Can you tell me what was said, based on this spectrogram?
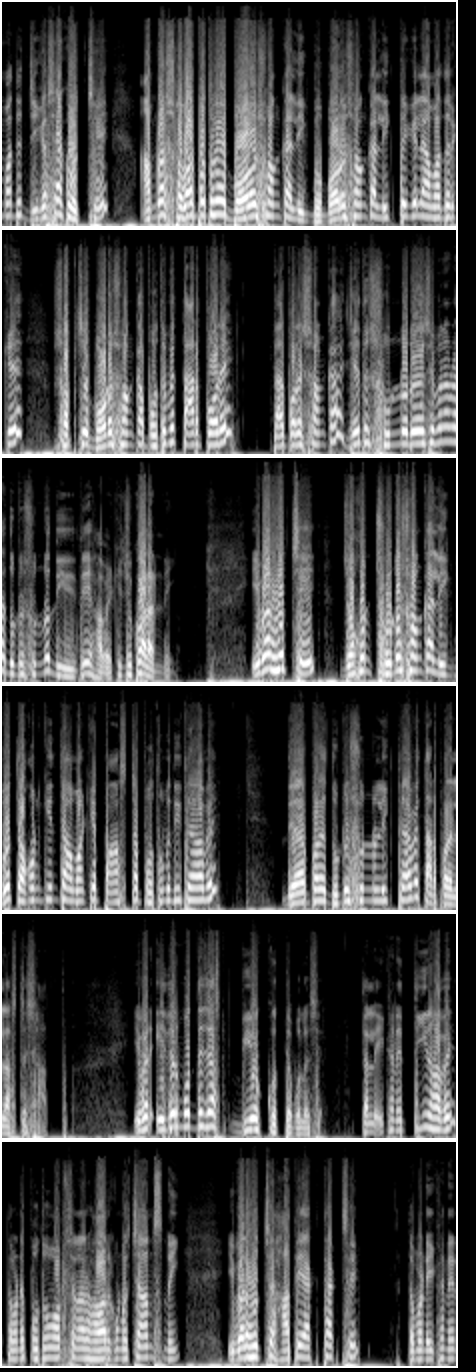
আমাদের জিজ্ঞাসা করছে, আমরা সবার প্রথমে বড় সংখ্যা লিখব। বড় সংখ্যা লিখতে গেলে আমাদেরকে সবচেয়ে বড় সংখ্যা প্রথমে, তারপরে, তারপরের সংখ্যা যেহেতু শূন্য রয়েছে মানে আমরা দুটো শূন্য দিয়ে দিতেই হবে, কিছু করার নেই। এবার হচ্ছে, যখন ছোট সংখ্যা লিখব, তখন কিন্তু আমাকে পাঁচটা প্রথমে দিতে হবে, দেওয়ার পরে দুটো শূন্য লিখতে হবে, তারপরে লাস্টে সাত। এবার এদের মধ্যে জাস্ট বিয়োগ করতে বলেছে। তাহলে এখানে তিন হবে, তার মানে প্রথম অপশন আর হওয়ার কোনো চান্স নেই। এবার হচ্ছে হাতে এক থাকছে, তার মানে এখানে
